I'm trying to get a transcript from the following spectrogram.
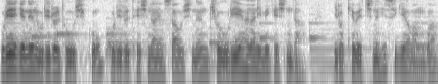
우리에게는 우리를 도우시고 우리를 대신하여 싸우시는 주 우리의 하나님이 계신다. 이렇게 외치는 히스기야 왕과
